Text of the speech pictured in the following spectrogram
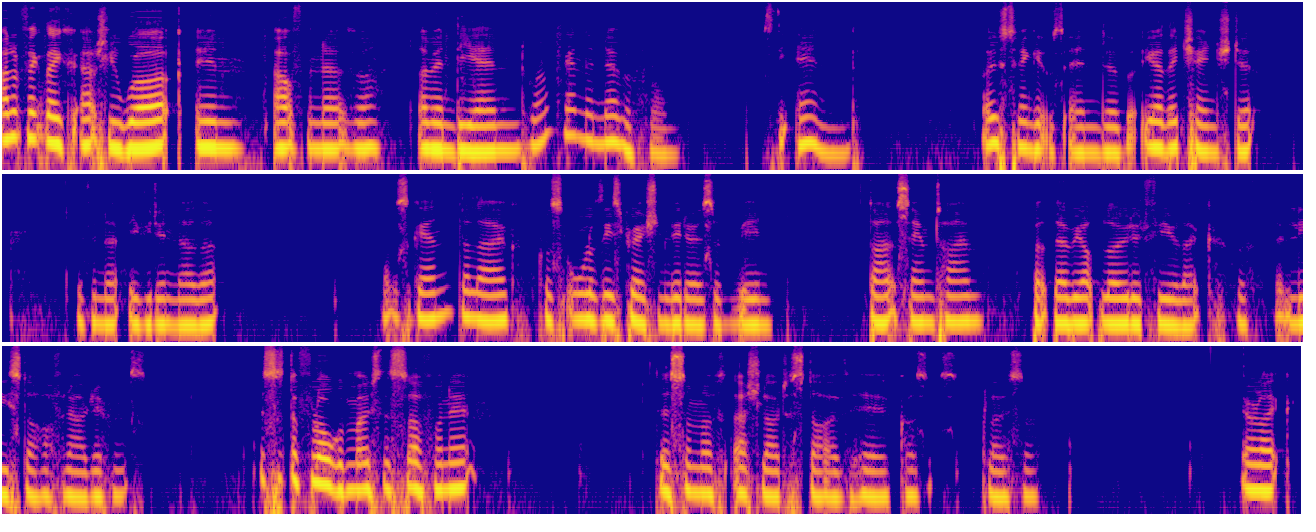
I don't think they actually work in Out of the Nether. I mean the end. Where am I getting the Nether from? It's the end. I used to think it was Ender, but yeah, they changed it. If you know, if you didn't know that. Once again, the lag, because all of these creation videos have been done at the same time, but they'll be uploaded for you like with at least a half an hour difference. This is the floor with most of the stuff on it. There's some of actually I'll just start over here because it's closer. There are like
